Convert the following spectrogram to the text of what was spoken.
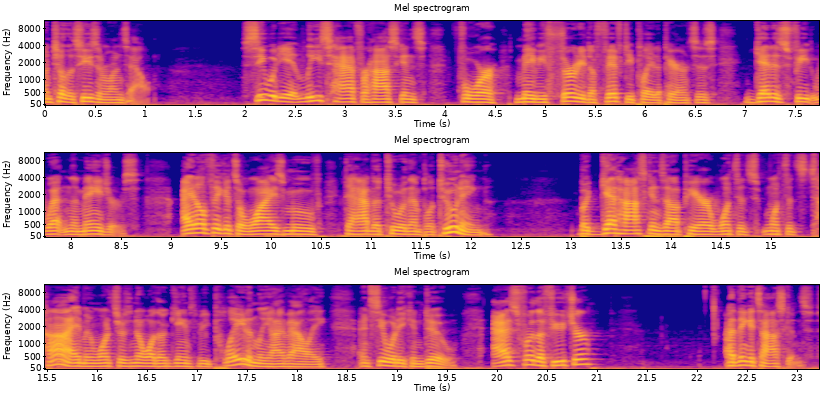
until the season runs out. See what you at least have for Hoskins for maybe 30 to 50 plate appearances. Get his feet wet in the majors. I don't think it's a wise move to have the two of them platooning, but get Hoskins up here once it's once it's time and once there's no other games to be played in Lehigh Valley and see what he can do. As for the future, I think it's Hoskins.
